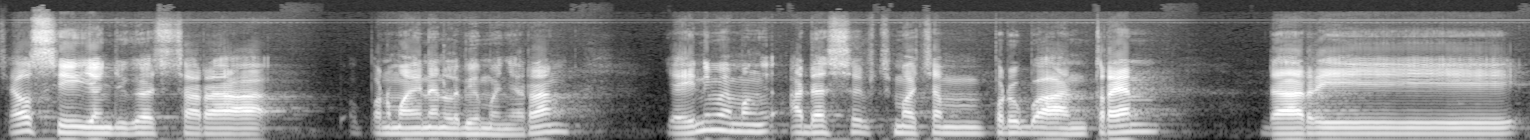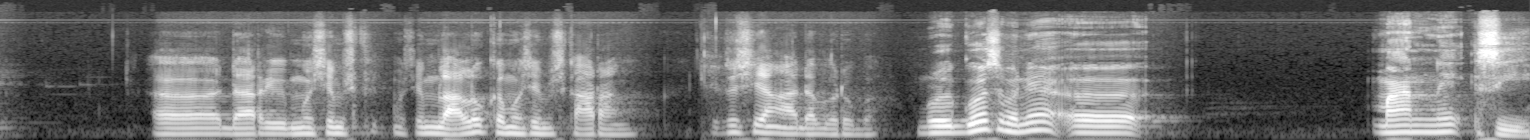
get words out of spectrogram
Chelsea yang juga secara permainan lebih menyerang, ya ini memang ada se- semacam perubahan tren dari eh, dari musim musim lalu ke musim sekarang. Itu sih yang ada berubah. Menurut gua sebenarnya eh, Mane sih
